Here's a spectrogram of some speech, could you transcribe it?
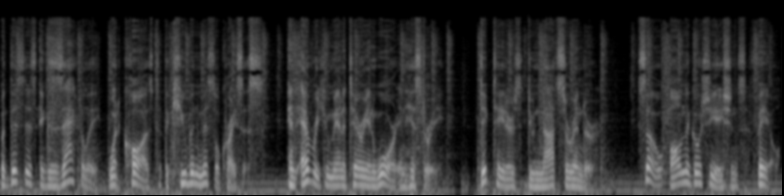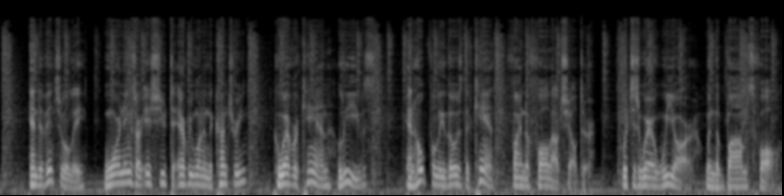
but this is exactly what caused the Cuban Missile Crisis and every humanitarian war in history. Dictators do not surrender. So all negotiations fail. And eventually, warnings are issued to everyone in the country. Whoever can leaves, and hopefully those that can't find a fallout shelter, which is where we are when the bombs fall.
